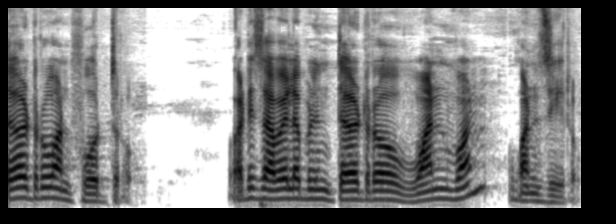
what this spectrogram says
third row and fourth row. What is available in third row? 1 1 1 0.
